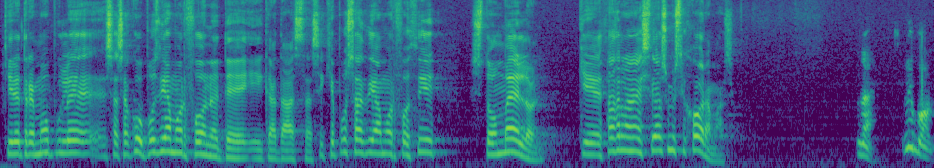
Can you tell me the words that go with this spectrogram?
Κύριε Τρεμόπουλε, σας ακούω. Πώς διαμορφώνεται η κατάσταση και πώς θα διαμορφωθεί στο μέλλον; Και θα ήθελα να εστιάσουμε στη χώρα μας. Ναι. Λοιπόν,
